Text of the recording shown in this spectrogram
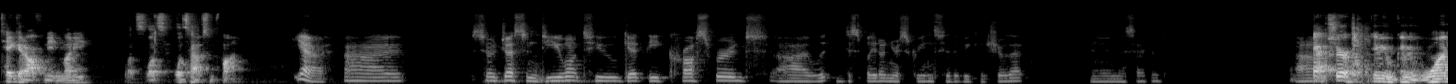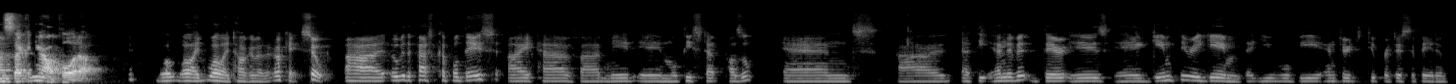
Take it off, Need Money. Let's let's let's have some fun. Yeah. Uh so Justin, do you want to get the crossword uh, displayed on your screen so that we could show that in a second? Uh, yeah, sure. Give me give me one second here. I'll pull it up. Well, while I while I talk about it. Okay, so uh, over the past couple days, I have uh, made a multi-step puzzle, and uh, at the end of it, there is a game theory game that you will be entered to participate in.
